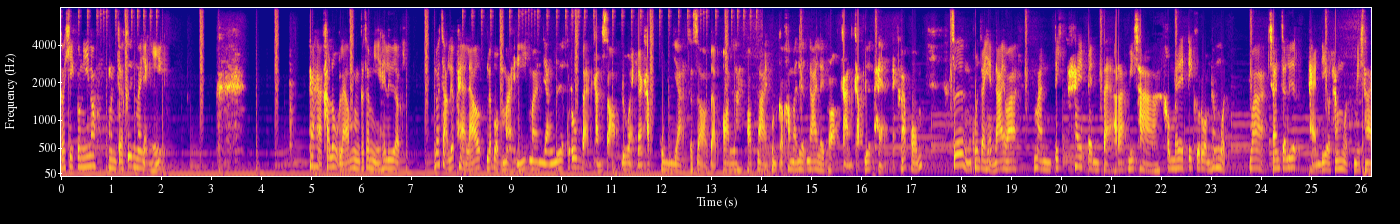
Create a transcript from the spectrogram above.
ก็คลิกตรงนี้เนาะมันจะขึ้นมาอย่างนี้ ถ้าหากเข้าระบบแล้วมันก็จะมีให้เลือก นอกจากเลือกแผนแล้วระบบใหม่นี้มันยังเลือกรูปแบบการสอบด้วยนะครับ คุณอยากจะสอบแบบออนไลน์ออฟไลน์ คุณก็เข้ามาเลือกได้เลยพร้อมกันกับเลือกแผนนะครับผม ซึ่งคุณจะเห็นได้ว่ามันติ๊กให้เป็นแต่ละวิชาเขาไม่ได้ติ๊กรวมทั้งหมด ว่าฉันจะเลือกแผนเดียวทั้งหมดไม่ใช่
